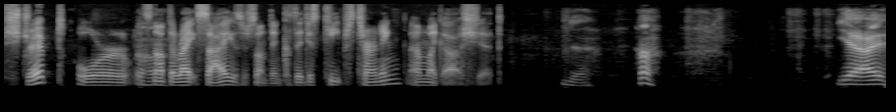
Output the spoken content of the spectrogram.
stripped or it's Uh-huh. not the right size or something because it just keeps turning. I'm like, oh shit. Yeah. Huh. Yeah, I,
